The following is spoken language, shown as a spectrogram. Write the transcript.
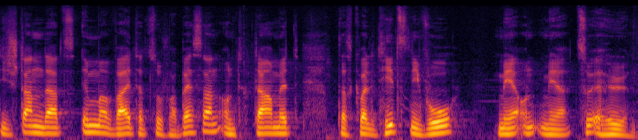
die Standards immer weiter zu verbessern und damit das Qualitätsniveau mehr und mehr zu erhöhen.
